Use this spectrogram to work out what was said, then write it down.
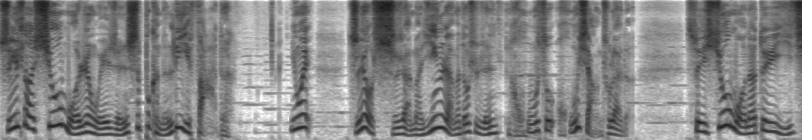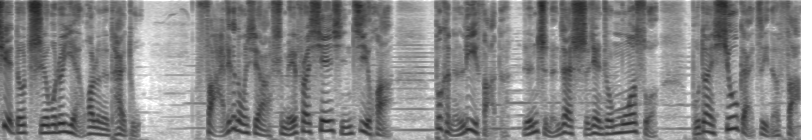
实际上修谟认为人是不可能立法的，因为只有实然嘛，因然嘛都是人胡说胡想出来的，所以修谟呢对于一切都持有某种演化论的态度，法这个东西啊是没法先行计划，不可能立法的，人只能在实践中摸索，不断修改自己的法。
